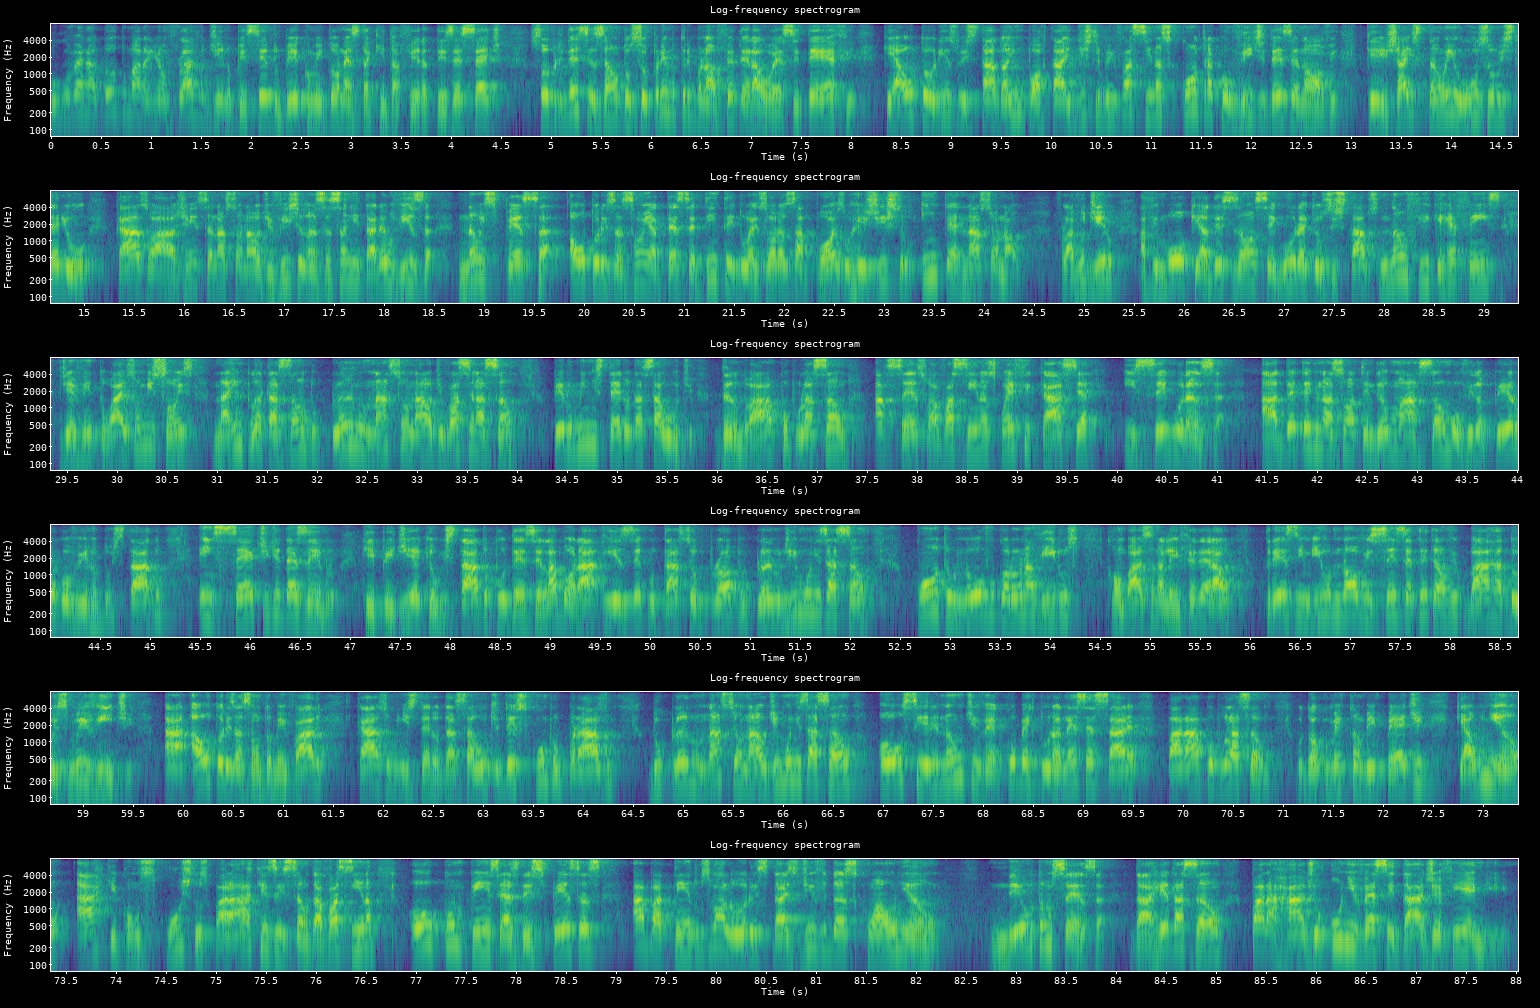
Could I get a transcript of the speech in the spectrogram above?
O governador do Maranhão, Flávio Dino, PCdoB, comentou nesta quinta-feira, 17, sobre decisão do Supremo Tribunal Federal, STF, que autoriza o Estado a importar e distribuir vacinas contra a Covid-19, que já estão em uso no exterior, caso a Agência Nacional de Vigilância Sanitária, Anvisa, não expeça autorização em até 72 horas após o registro internacional. Flávio Dino afirmou que a decisão assegura que os estados não fiquem reféns de eventuais omissões na implantação do Plano Nacional de Vacinação pelo Ministério da Saúde, dando à população acesso a vacinas com eficácia e segurança. A determinação atendeu uma ação movida pelo governo do estado em 7 de dezembro, que pedia que o estado pudesse elaborar e executar seu próprio plano de imunização contra o novo coronavírus, com base na Lei Federal 13.979-2020. A autorização também vale caso o Ministério da Saúde descumpra o prazo do Plano Nacional de Imunização ou se ele não tiver cobertura necessária para a população. O documento também pede que a União arque com os custos para a aquisição da vacina ou compense as despesas abatendo os valores das dívidas com a União. Newton César, da redação para a Rádio Universidade FM.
